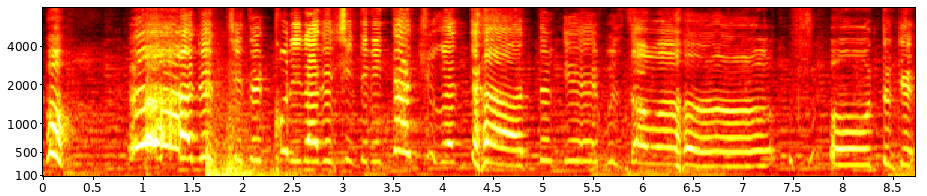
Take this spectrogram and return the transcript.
어! 아, 아저씨, 들꼬린 아저씨들이 다 죽었다 어떡해 무서워 어, 어떻게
